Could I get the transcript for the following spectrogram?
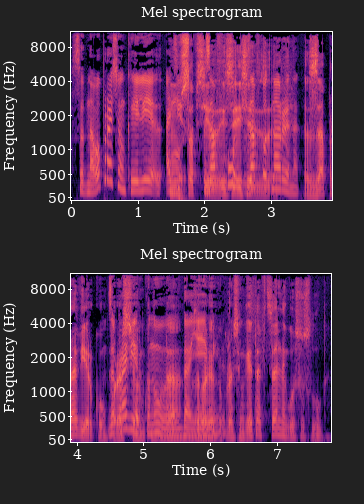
С одного поросенка или один, ну, со все, за, вход, если, если, за вход на рынок? За проверку За поросенка. проверку, ну да, да за проверку поросенка. Это официальная госуслуга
